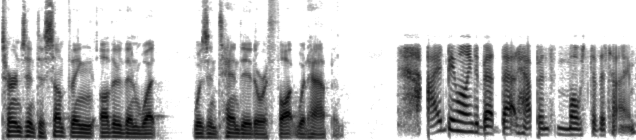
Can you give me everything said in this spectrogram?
turns into something other than what was intended or thought would happen. I'd be willing to bet that happens most of the time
